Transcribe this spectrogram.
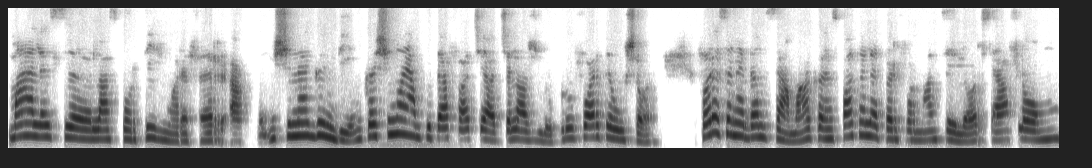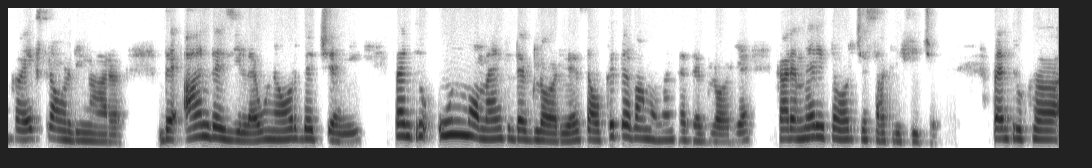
mai ales uh, la sportivi mă refer acum, și ne gândim că și noi am putea face același lucru foarte ușor, fără să ne dăm seama că în spatele performanței lor se află o muncă extraordinară, de ani de zile, uneori decenii, pentru un moment de glorie sau câteva momente de glorie care merită orice sacrificiu. Pentru că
